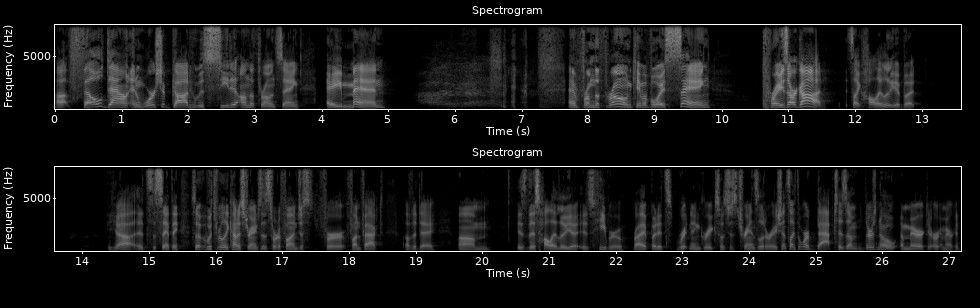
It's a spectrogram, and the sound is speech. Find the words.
uh, fell down and worshiped God who is seated on the throne, saying, Amen and from the throne came a voice saying, Praise our God. It's like hallelujah, but yeah, it's the same thing. So what's really kind of strange, this is sort of fun, just for fun fact of the day, um, is this hallelujah is Hebrew, right? But it's written in Greek, so it's just transliteration. It's like the word baptism. There's no American or American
